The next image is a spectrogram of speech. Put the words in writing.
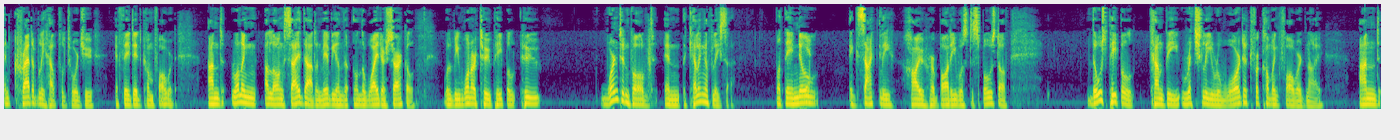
incredibly helpful towards you if they did come forward. And running alongside that and maybe on the on the wider circle will be one or two people who weren't involved in the killing of Lisa, but they know yeah. exactly how her body was disposed of. Those people can be richly rewarded for coming forward now. And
